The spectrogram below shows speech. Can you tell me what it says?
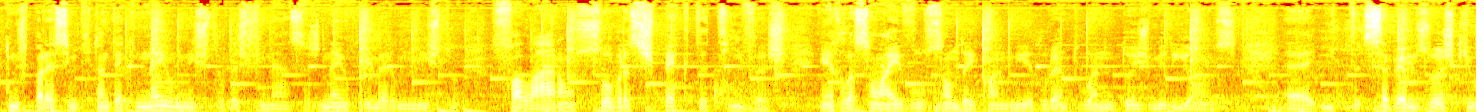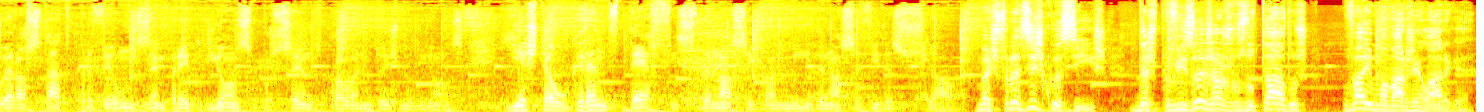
O que nos parece importante é que nem o Ministro das Finanças, nem o Primeiro-Ministro falaram sobre as expectativas em relação à evolução da economia durante o ano de 2011. Uh, e sabemos hoje que o Eurostat prevê um desemprego de 11% para o ano de 2011. E este é o grande déficit da nossa economia e da nossa vida social. Mas Francisco Assis, das previsões aos resultados, vai uma margem larga.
